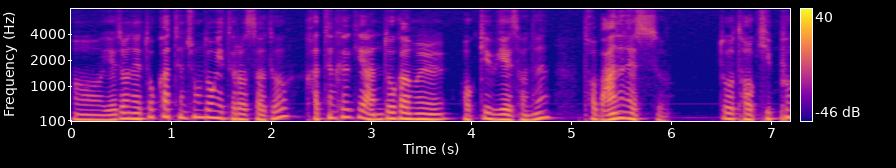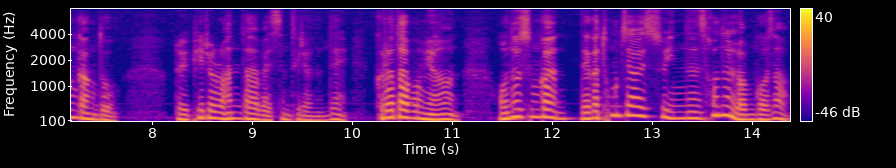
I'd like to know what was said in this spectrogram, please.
어 예전에 똑같은 충동이 들었어도 같은 크기의 안도감을 얻기 위해서는 더 많은 횟수 또 더 깊은 강도를 필요로 한다 말씀드렸는데 그러다 보면 어느 순간 내가 통제할 수 있는 선을 넘어서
